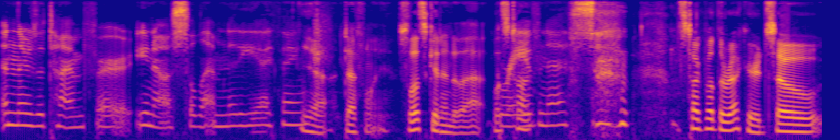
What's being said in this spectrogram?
and there's a time for, you know, solemnity, I think. Yeah, definitely. So let's get into that. Let's talk. Let's talk about the record. So,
